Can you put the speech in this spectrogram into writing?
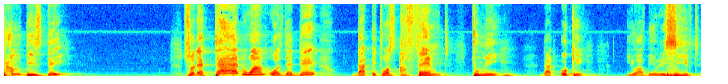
come this day. So the third one was the day that it was affirmed to me that, okay, you have been received,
